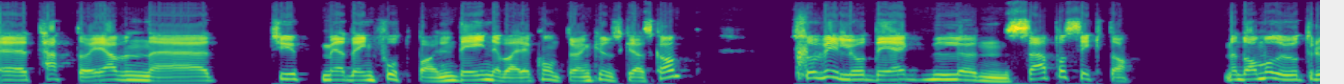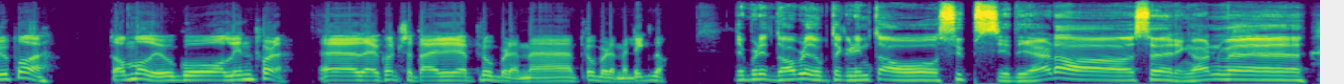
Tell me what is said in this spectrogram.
eh, tette og jevne typ med den fotballen det innebærer kontra en kunstgresskamp, så vil jo det lønne seg på sikt, da. Men da må du jo tro på det. Da må du jo gå all in for det. Eh, det er kanskje der problemet, problemet ligger, da. Blir, da blir det opp til Glimt da, å subsidiere da, søringene med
